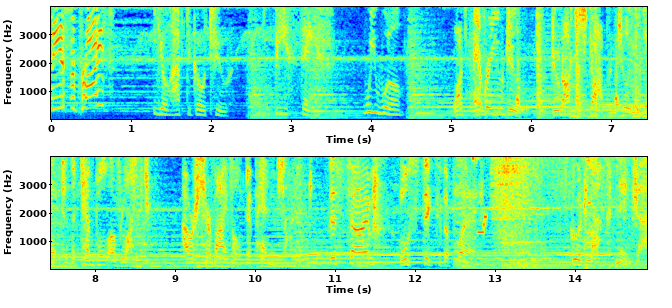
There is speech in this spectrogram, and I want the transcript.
Nya surprise? You'll have to go too. Be safe. We will. Whatever you do, do not stop until you get to the Temple of Light. Our survival depends on it. This time, we'll stick to the plan. Good luck, Ninja.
